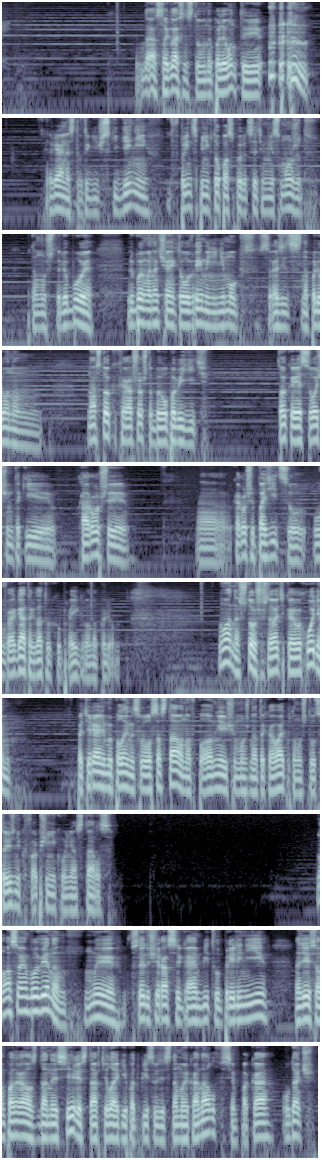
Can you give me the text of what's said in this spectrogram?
Да, согласен с тобой, Наполеон, ты реально стратегический гений. В принципе, никто поспорить с этим не сможет, потому что любой, любой военачальник того времени не мог сразиться с Наполеоном настолько хорошо, чтобы его победить. Только если очень такие хорошие э, хорошую позицию у врага, тогда только проигрывал Наполеон. Ну ладно, что ж, давайте-ка выходим. Потеряли мы половину своего состава, но вполне еще можно атаковать, потому что у союзников вообще никого не осталось. Ну а с вами был Веном. Мы в следующий раз сыграем битву при линии. Надеюсь, вам понравилась данная серия. Ставьте лайки и подписывайтесь на мой канал. Всем пока. Удачи!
